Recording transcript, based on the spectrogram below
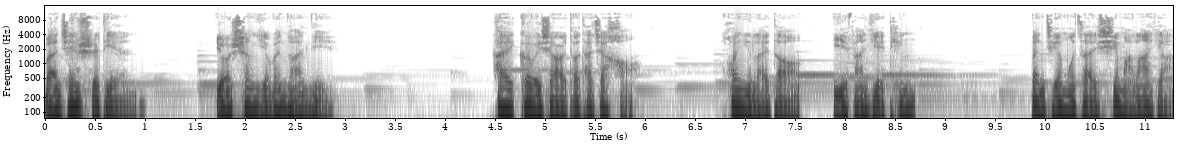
晚间十点，用声音温暖你。嗨，各位小耳朵，大家好，欢迎来到一凡夜听。本节目在喜马拉雅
